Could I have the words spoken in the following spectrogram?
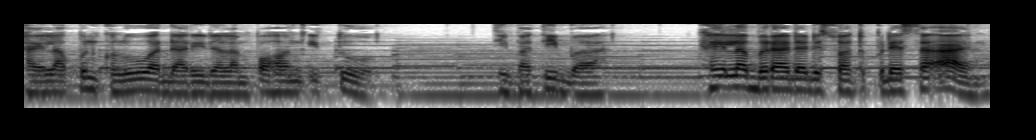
Kayla pun keluar dari dalam pohon itu Tiba-tiba, Kayla berada di suatu pedesaan.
